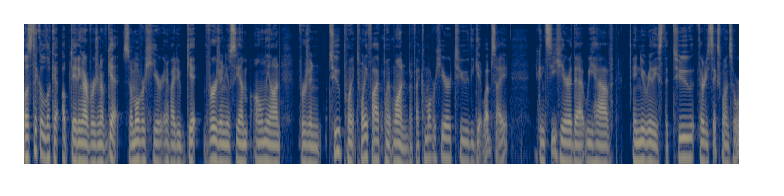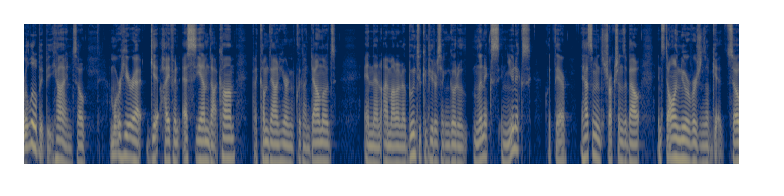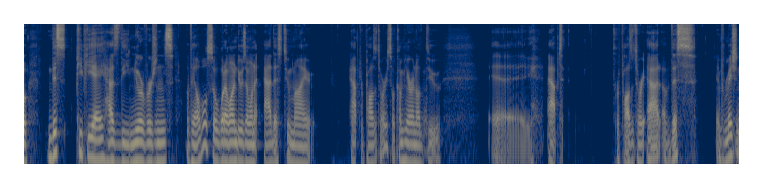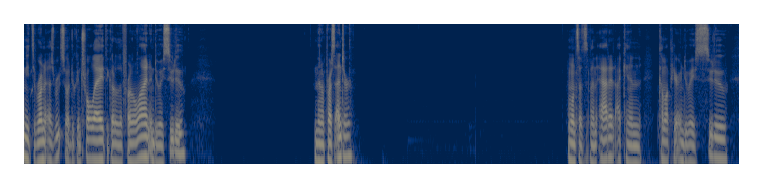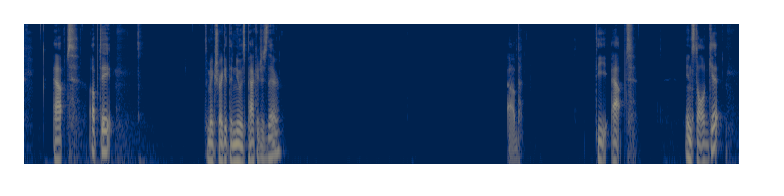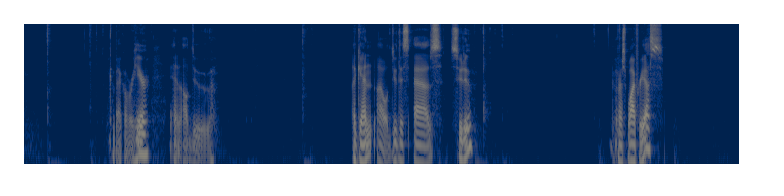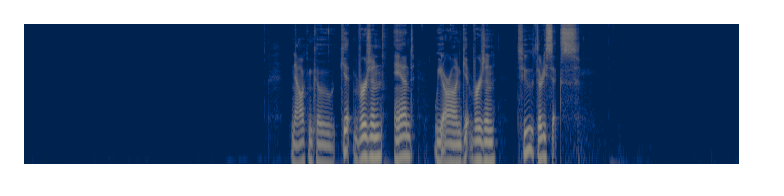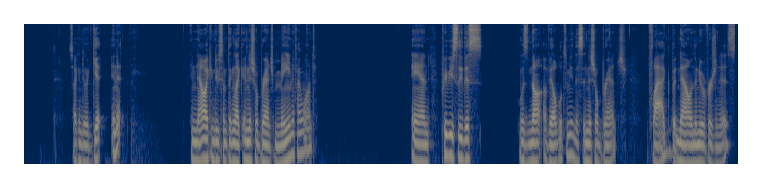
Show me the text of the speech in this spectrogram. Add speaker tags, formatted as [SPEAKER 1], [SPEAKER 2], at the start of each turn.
[SPEAKER 1] Let's take a look at updating our version of Git. So I'm over here, and if I do Git version, you'll see I'm only on version 2.25.1. But if I come over here to the Git website, you can see here that we have a new release, the 236 one. So we're a little bit behind. So I'm over here at git-scm.com. If I come down here and click on downloads, and then I'm on an Ubuntu computer, so I can go to Linux and Unix, click there. It has some instructions about installing newer versions of Git. So this PPA has the newer versions available. So what I want to do is I want to add this to my apt repository. So I'll come here and I'll do a apt repository add of this information. Need to run it as root. So I'll do control A to go to the front of the line and do a sudo. And then I'll press enter. And once that's been added, I can come up here and do a sudo apt update make sure I get the newest packages there. The apt install git. Come back over here and I'll do again, I will do this as sudo. Press Y for yes. Now I can go git version and we are on git version 236. So I can do a git init. And now I can do something like initial branch main if I want. And previously this was not available to me, this initial branch flag, but now in the newer version it is.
